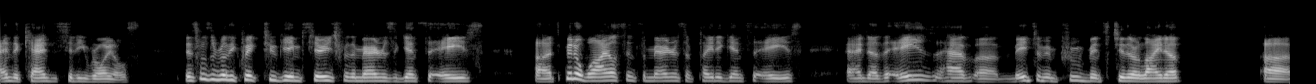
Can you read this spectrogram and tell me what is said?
and the Kansas City Royals. This was a really quick two game series for the Mariners against the A's. Uh, it's been a while since the Mariners have played against the A's, and uh, the A's have uh, made some improvements to their lineup uh,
